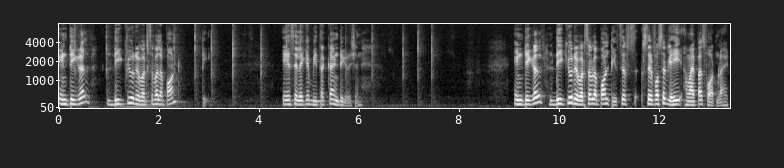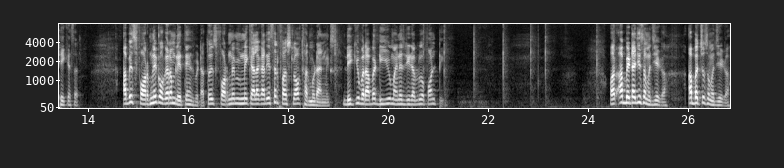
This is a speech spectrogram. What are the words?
Integral d Q reversible upon T A से लेके बी तक का इंटीग्रेशन है। Integral d Q reversible upon T सिर्फ़ सिर्फ़ और सिर्फ़ यही हमारे पास फॉर्मूला है, ठीक है सर अब इस फॉर्मूले को अगर हम लेते हैं बेटा तो इस फॉर्मूले में हमने क्या लगा दिया sir first law of thermodynamics d Q बराबर d U minus d W upon T और अब बेटा जी समझिएगा, अब बच्चों समझिएगा,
